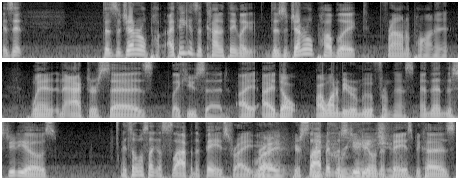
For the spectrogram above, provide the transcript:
is it does the general pu- I think it's a kind of thing like does the general public frown upon it when an actor says like you said I I don't I want to be removed from this and then the studios it's almost like a slap in the face right Right. you're slapping the studio in the you. face because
